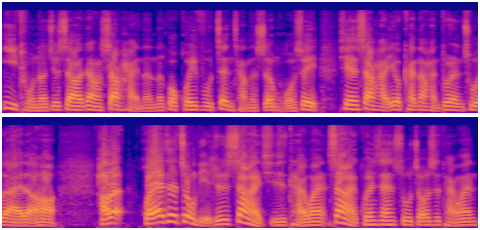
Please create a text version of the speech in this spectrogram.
意图呢，就是要让上海呢能够恢复正常的生活，所以现在上海又看到很多人出来了哈。好了，回来这个重点就是上海，其实台湾上海、昆山、苏州是台湾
